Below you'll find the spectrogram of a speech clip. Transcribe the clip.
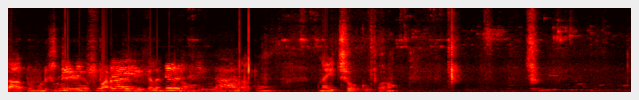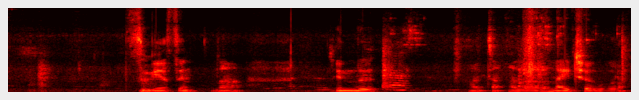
சாப்பிட்டு முடிச்சுட்டு படத்துக்கு கிளம்பிட்டோம் எல்லாரும் நைட் ஷோக்கு போகிறோம் சுகேசன் நான் சிந்து மச்சான் எல்லாரும் நைட் ஷோக்கு போகிறோம்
